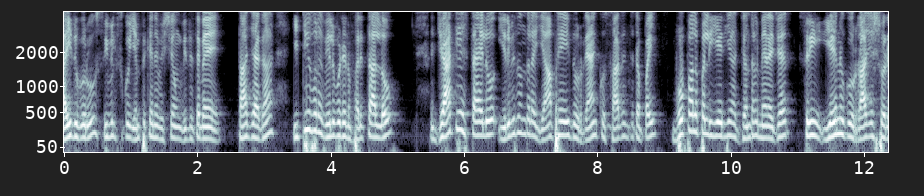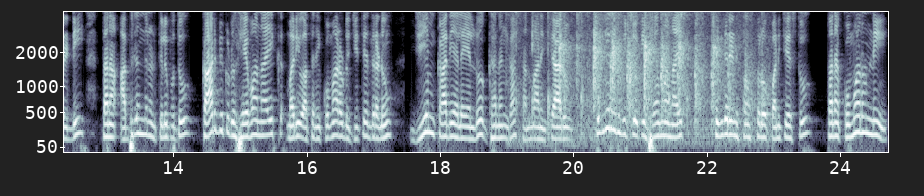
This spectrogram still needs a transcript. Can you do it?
ఐదుగురు సివిల్స్కు ఎంపికైన విషయం విదితమే. తాజాగా ఇటీవల వెలువడిన ఫలితాల్లో జాతీయ స్థాయిలో ఎనిమిది వందల యాభై ఐదు ర్యాంకు సాధించడంపై Bhupalpally area general manager Shri Enugu Rajeshwar Reddy తన అభినందనలు తెలుపుతూ కార్మికుడు హేమానాయక్ మరియు అతని కుమారుడు జితేంద్రను జీఎం కార్యాలయంలో ఘనంగా సన్మానించారు. సింగరేణి ఉద్యోగి హేమానాయక్ సింగరేణి సంస్థలో పనిచేస్తూ తన కుమారుణ్ణి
